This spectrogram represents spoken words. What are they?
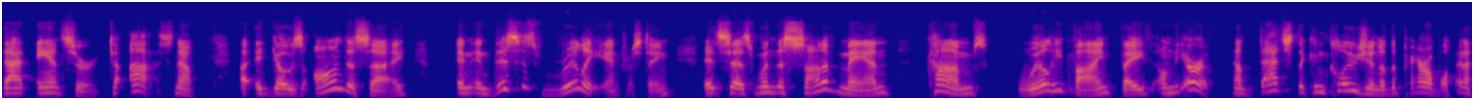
that answer to us? Now, uh, it goes on to say, and, and this is really interesting. It says, When the Son of Man comes, will he find faith on the earth? Now, that's the conclusion of the parable. And I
